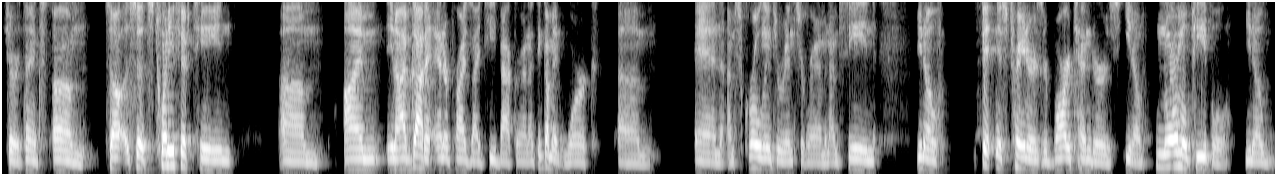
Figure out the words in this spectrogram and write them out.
Sure, thanks. Um, so so it's 2015. Um, I'm, you know, I've got an enterprise IT background. I think I'm at work um, and I'm scrolling through Instagram and I'm seeing, you know, fitness trainers or bartenders, you know, normal people, you know,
